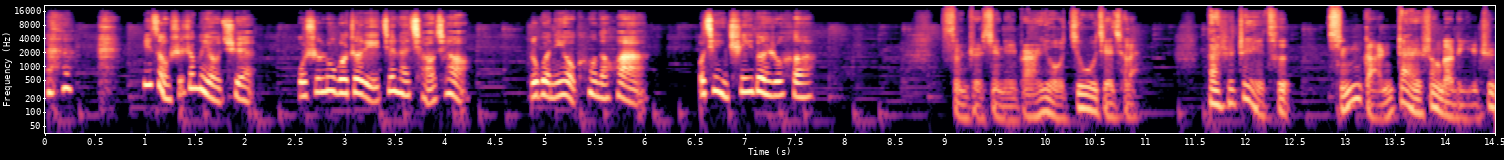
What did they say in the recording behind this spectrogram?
你总是这么有趣，我是路过这里进来瞧瞧。如果你有空的话，我请你吃一顿，如何？孙志心里边又纠结起来，但是这次情感战胜了理智，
